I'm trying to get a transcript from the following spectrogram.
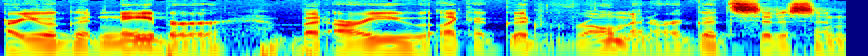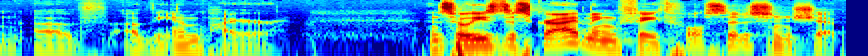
are you a good neighbor, but are you like a good Roman or a good citizen of, of the empire? And so he's describing faithful citizenship.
